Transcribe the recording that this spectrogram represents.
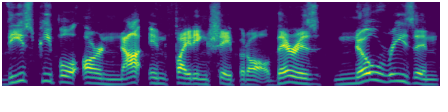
these people are not in fighting shape at all. There is no reason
